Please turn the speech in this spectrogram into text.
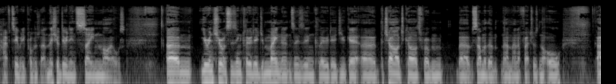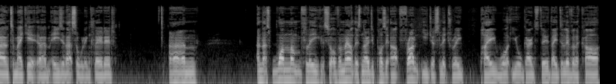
have too many problems with that unless you're doing insane miles. Um, your insurance is included, your maintenance is included, you get uh, the charge cards from uh, some of the uh, manufacturers, not all, uh, to make it um, easier. That's all included. Um, and that's one monthly sort of amount. There's no deposit up front. You just literally pay what you're going to do. They deliver the car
